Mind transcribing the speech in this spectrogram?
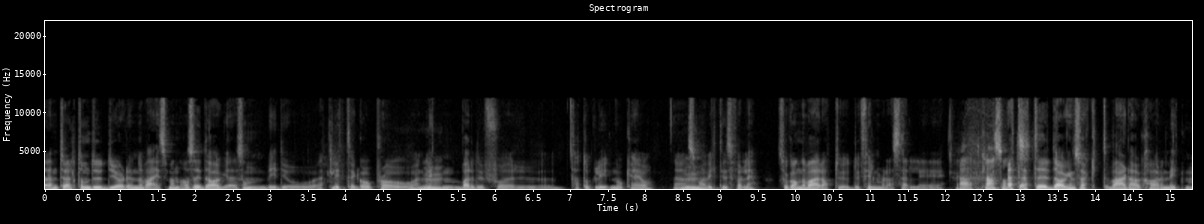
eventuelt om du gjør det underveis, men altså i dag er sånn video, et lite GoPro og en Mm. liten Bare du får uh, tatt opp lyden ok òg, Mm. som er viktig, selvfølgelig. Så kan det være at du, du filmer deg selv i Ja, et etter dagens økt hver dag har en liten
